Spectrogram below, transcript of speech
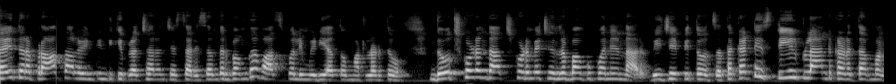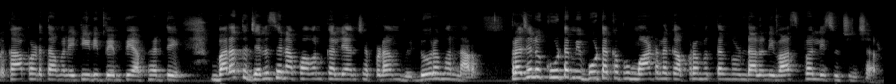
తదితర ప్రాంతాలు ఇంటింటికి ప్రచారం చేస్తారు. ఈ సందర్భంగా వాసుపల్లి మీడియాతో మాట్లాడుతూ దోచుకోవడం దాచుకోవడమే చంద్రబాబు పని అన్నారు. బీజేపీతో జతకట్టి స్టీల్ ప్లాంట్ కడతామని కాపాడతామని టీడీపీ ఎంపీ అభ్యర్థి భరత్ జనసేన పవన్ కళ్యాణ్ చెప్పడం విడ్డూరమన్నారు. ప్రజలు కూటమి బూటకపు మాటలకు అప్రమత్తంగా ఉండాలని వాసుపల్లి సూచించారు.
